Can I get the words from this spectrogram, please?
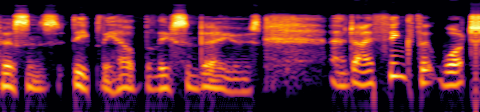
person's deeply held beliefs and values. And I think that what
